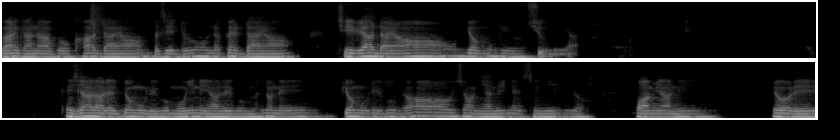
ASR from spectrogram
ပိုင်းခန္ဓာကိုခါတိုင်အောင်ပစိတုနှစ်ဖက်တိုင်အောင်ခြေပြားတိုင်အောင်ပြုံမှုတွေကိုရှုနေရထင်ရှားလာတဲ့ပြုံမှုလေးကိုမူရင်းနေရာလေးကိုမလွတ်နဲ့ပြုံမှုလေးကိုတော့ရှောင်းဉာဏ်လေးနဲ့ဆင်ခြင်ပြီးတော့ပွားများနေပြောတယ်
